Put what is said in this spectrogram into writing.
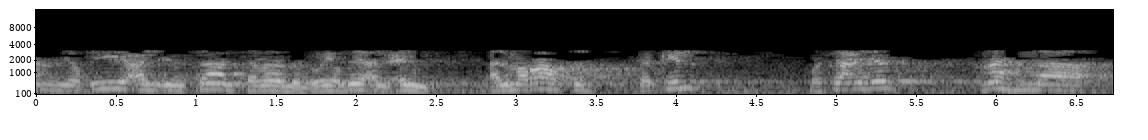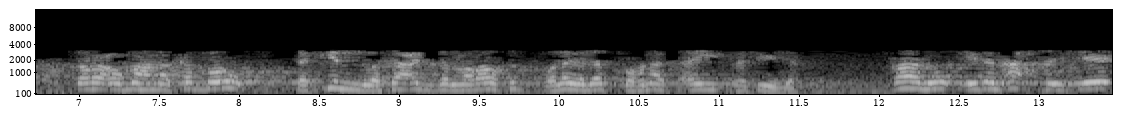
أن يضيع الإنسان تماما ويضيع العلم. المراصد تكل وتعجز مهما اخترعوا مهما كبروا تكل وتعجز المراصد ولا يبقى هناك أي نتيجة. قالوا اذا أحسن شيء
